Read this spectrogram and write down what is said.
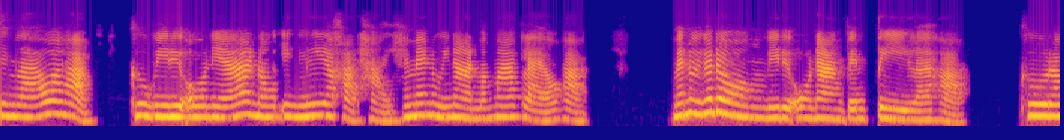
ริง ๆ แล้วอะค่ะ คือวิดีโอเนี้ย น้องอิงลี่อะค่ะ ถ่ายให้แม่นุ้ยนานมาก ๆ แล้วค่ะ แม่นุ้ยก็ดองวิดีโอนางเป็นปีเลยค่ะ คือเรา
